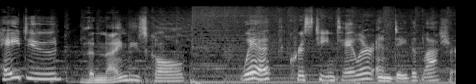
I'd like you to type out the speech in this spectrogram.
Hey Dude, The 90s called. with Christine Taylor and David Lascher.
